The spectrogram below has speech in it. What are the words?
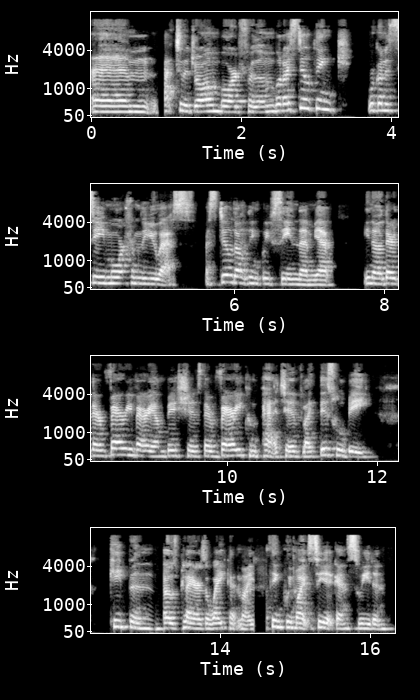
um, back to the drawing board for them. But I still think we're going to see more from the US. I still don't think we've seen them yet. You know, they're they're very very ambitious. They're very competitive. Like this will be keeping those players awake at night. I think we might see it against Sweden.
